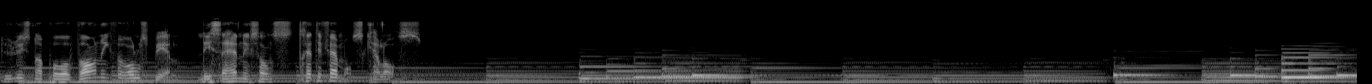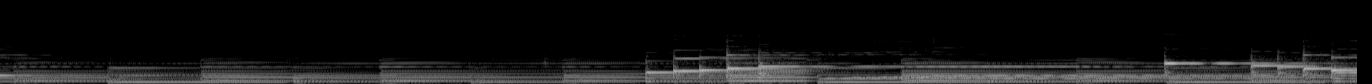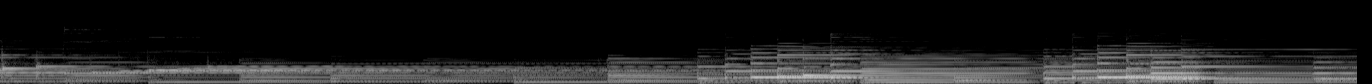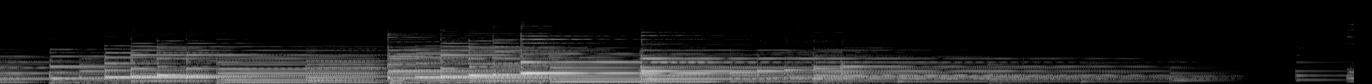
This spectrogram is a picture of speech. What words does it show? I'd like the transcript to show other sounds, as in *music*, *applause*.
Du lyssnar på Varning för rollspel, Lisa Henningssons 35-årskalas.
